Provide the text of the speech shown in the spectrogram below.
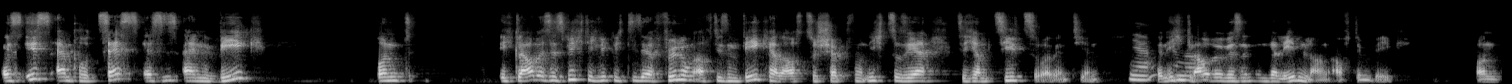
es ist ein Prozess, es ist ein Weg und ich glaube, es ist wichtig, wirklich diese Erfüllung auf diesem Weg herauszuschöpfen und nicht zu so sehr sich am Ziel zu orientieren. Ja, Denn ich genau. glaube, wir sind unser Leben lang auf dem Weg. Und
